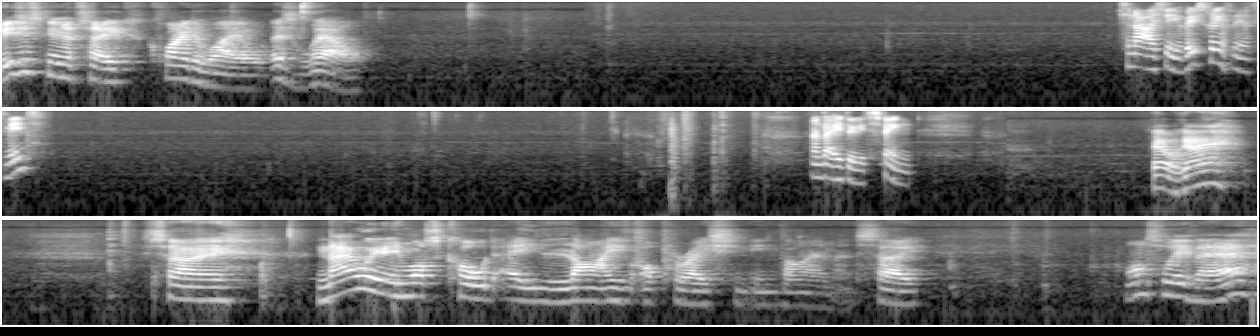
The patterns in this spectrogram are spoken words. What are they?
This is going to take quite a while as well. So now I see this for Linux And I do its. There we go. So now we're in what's called a live operation environment. So once we're there,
